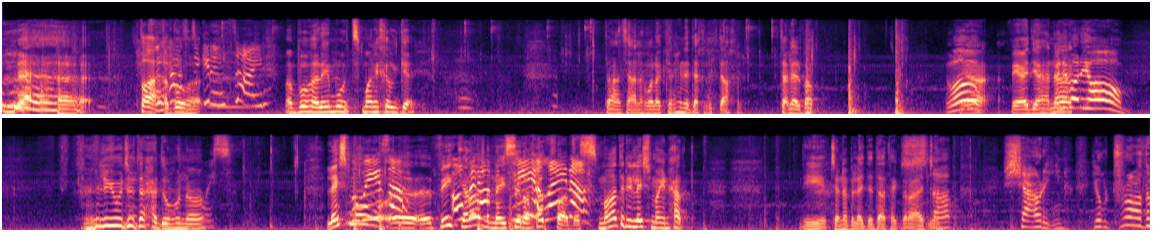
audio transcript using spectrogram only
لا to ابوها. أبوها لا يموت ماني خلقه تعال تعال ولكن الحين أدخلك داخل تعال الباب في عدي home? اللي يوجد أحد هنا. ليش مو لويزا! آه، في كلام إنه يصير أحطه! بس ما أدري ليش ما ينحط دي كنا بالإعدادات أقدر اعدله Stop shouting. You'll draw the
